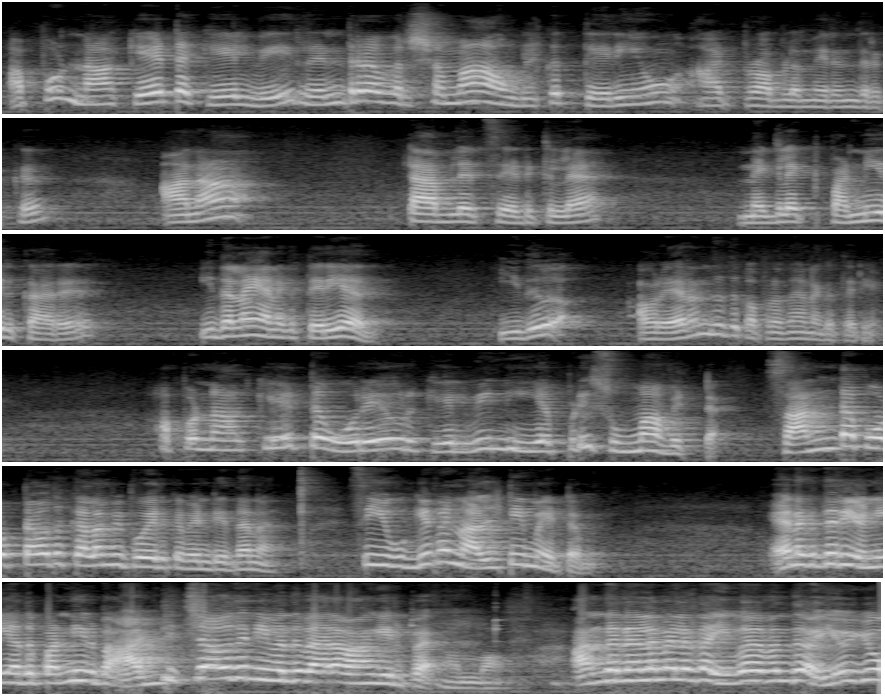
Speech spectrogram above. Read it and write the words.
அப்போ நான் கேட்ட கேள்வி ரெண்டரை வருஷமாக அவங்களுக்கு தெரியும் ஹார்ட் ப்ராப்ளம் இருந்திருக்கு. ஆனால் டேப்லெட்ஸ் எடுக்கல நெக்லெக்ட் பண்ணியிருக்காரு. இதெல்லாம் எனக்கு தெரியாது. இது அவர் இறந்ததுக்கு அப்புறம் தான் எனக்கு தெரியும். அப்போ நான் கேட்ட ஒரே ஒரு கேள்வி நீ எப்படி சும்மா விட்ட? சண்டை போட்டாவது கிளம்பி போயிருக்க வேண்டியது தானே? See you give an ultimatum எனக்கு தெரியும் நீ அதை பண்ணியிருப்ப. அடிச்சாவது நீ வந்து வேலை வாங்கியிருப்ப. ஆமாம் அந்த நிலைமையில தான் இவ வந்து ஐயோ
